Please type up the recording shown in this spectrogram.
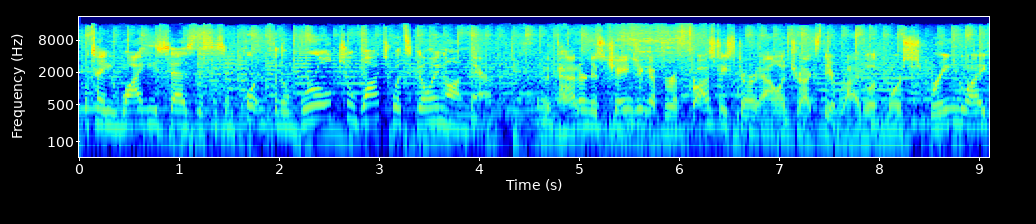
We'll tell you why he says this is important for the world to watch what's going on there. And the pattern is changing after a frosty start. Alan tracks the arrival of more spring-like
